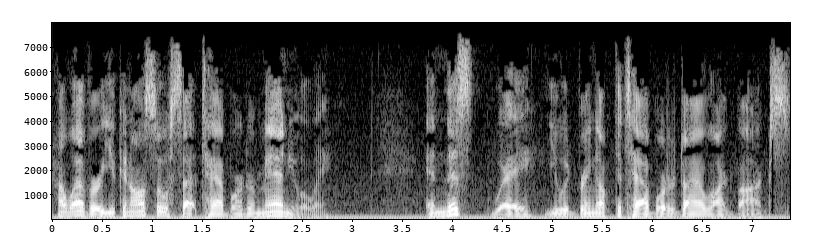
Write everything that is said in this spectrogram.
However, you can also set tab order manually. In this way, you would bring up the tab order dialog box,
